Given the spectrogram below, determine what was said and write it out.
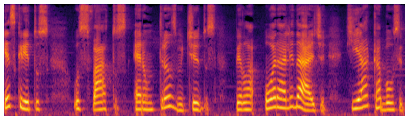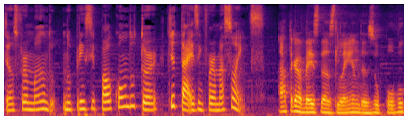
escritos, os fatos eram transmitidos pela oralidade, que acabou se transformando no principal condutor de tais informações. Através das lendas, o povo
